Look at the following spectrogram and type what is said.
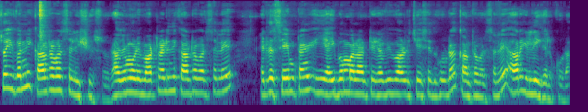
సో ఇవన్నీ కాంట్రవర్సల్ ఇష్యూస్ రాజమౌళి మాట్లాడింది కాంట్రవర్సలే అట్ ద సేమ్ టైం ఈ ఐబొమ్మ లాంటి రవి వాళ్ళు చేసేది కూడా కాంట్రవర్సలే ఆర్ ఇల్లీగల్ కూడా.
